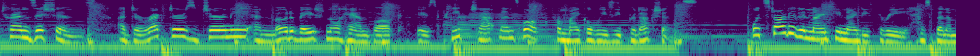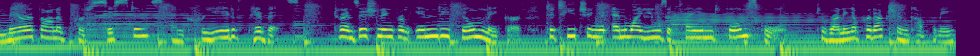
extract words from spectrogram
Transitions, a director's journey and motivational handbook, is Pete Chapman's book from Michael Weezy Productions. What started in 1993 has been a marathon of persistence and creative pivots, transitioning from indie filmmaker to teaching at NYU's acclaimed film school, to running a production company,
